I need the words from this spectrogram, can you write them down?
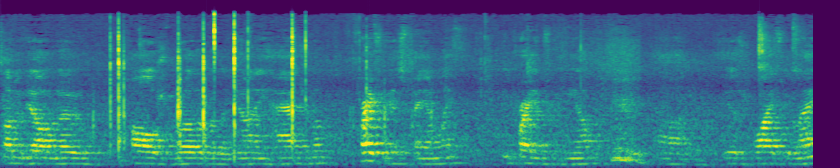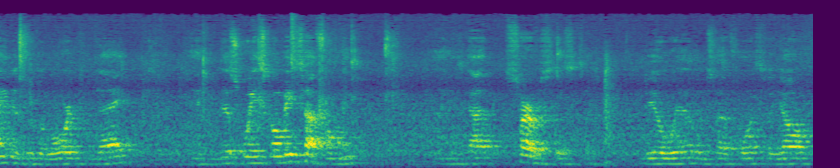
Some of y'all know Paul's brother, Brother Johnny Hadgeman. Pray for his family. Be praying for him. Um, his wife Elaine is with the Lord today. And this week's going to be tough on him. Uh, He's got services to deal with and so forth, so y'all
